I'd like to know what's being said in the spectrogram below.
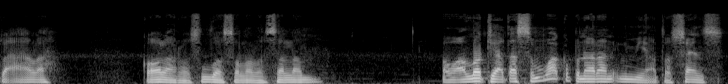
Taala, kalau Rasulullah Sallallahu Alaihi Wasallam, bahwa Allah di atas semua kebenaran ilmiah atau sense,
